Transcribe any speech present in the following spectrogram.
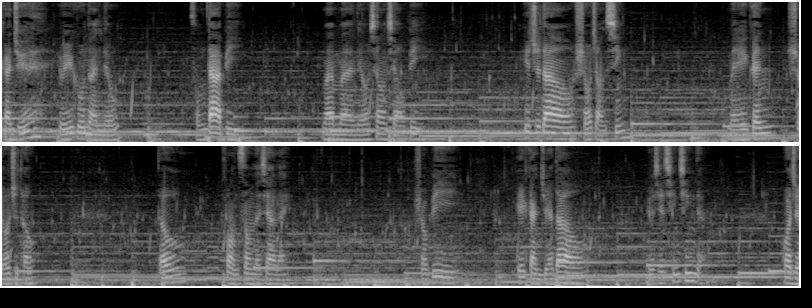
感觉有一股暖流从大臂慢慢流向小臂，一直到手掌心，每一根手指头都放松了下来。手臂可以感觉到有些轻轻的。或者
